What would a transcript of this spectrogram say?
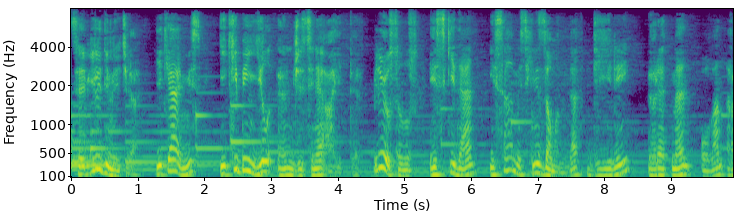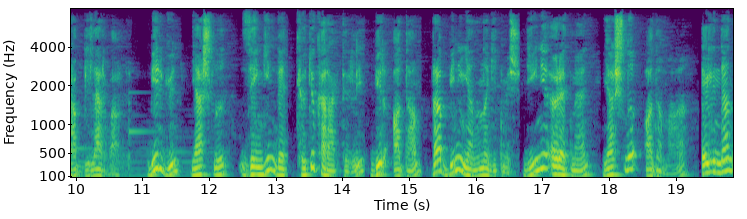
Sevgili dinleyiciler, hikayemiz 2000 yıl öncesine aittir. Biliyorsunuz eskiden İsa Mesih'in zamanında dini öğretmen olan Rabbiler vardı. Bir gün yaşlı, zengin ve kötü karakterli bir adam Rabbinin yanına gitmiş. Dini öğretmen yaşlı adama elinden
